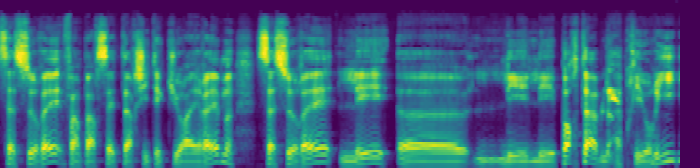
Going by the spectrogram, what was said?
ça serait, enfin par cette architecture ARM, ça serait les euh, les, les, portables a priori,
